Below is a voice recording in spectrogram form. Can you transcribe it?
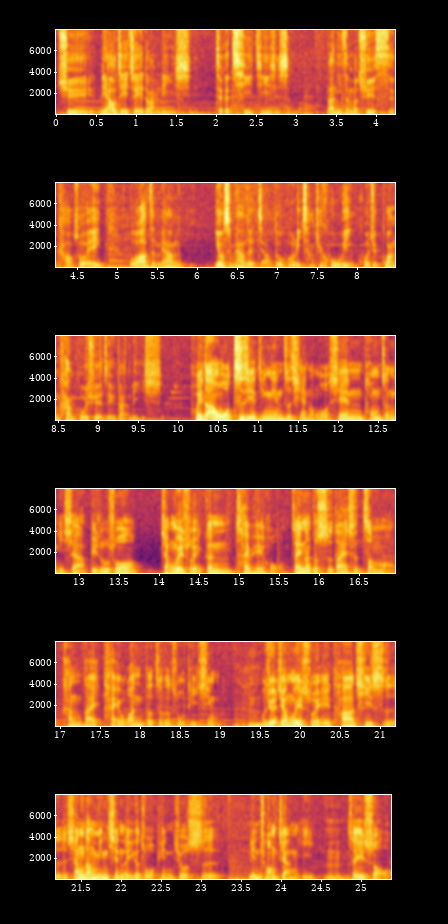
去了解这一段历史。这个契机是什么？那你怎么去思考说，诶，我要怎么样用什么样的角度或立场去呼应或去观看过去的这一段历史？回答我自己的经验之前，我先统整一下，比如说蒋渭水跟蔡培火在那个时代是怎么看待台湾的这个主体性的？嗯、我觉得蒋渭水他其实相当明显的一个作品就是《临床讲义》，嗯，这一首。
